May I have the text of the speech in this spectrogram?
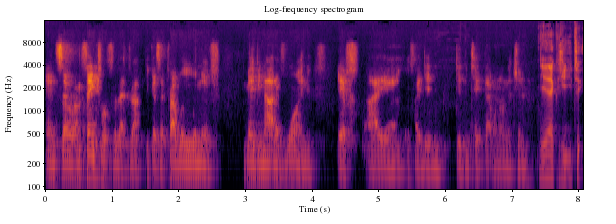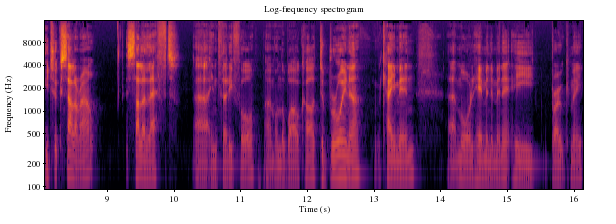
And so I'm thankful for that drop because I probably wouldn't have maybe not have won if I uh, if I didn't didn't take that one on the chin. Yeah, because you, you, took you took Salah out. Salah left uh, in 34 um, on the wild card. De Bruyne came in. Uh, more on him in a minute. He broke me,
